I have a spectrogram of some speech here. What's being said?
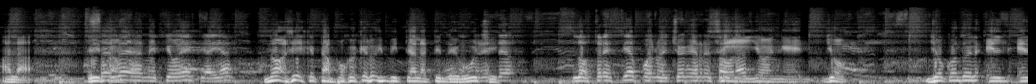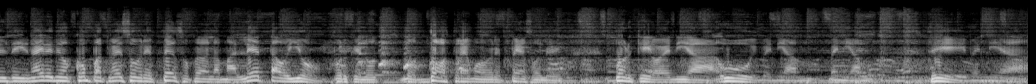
a la... sí, Solo se metió este allá. no, sí, es que tampoco es que los invité a la tienda de Gucci. este, los tres tiempos lo echó en el restaurante. Sí, yo, en el- yo, yo cuando el, el- el de United me dijo, compa, trae sobrepeso, pero la maleta o yo, porque los, los dos traemos sobrepeso, le, porque yo venía, uy, venía, venía, sí, venía,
